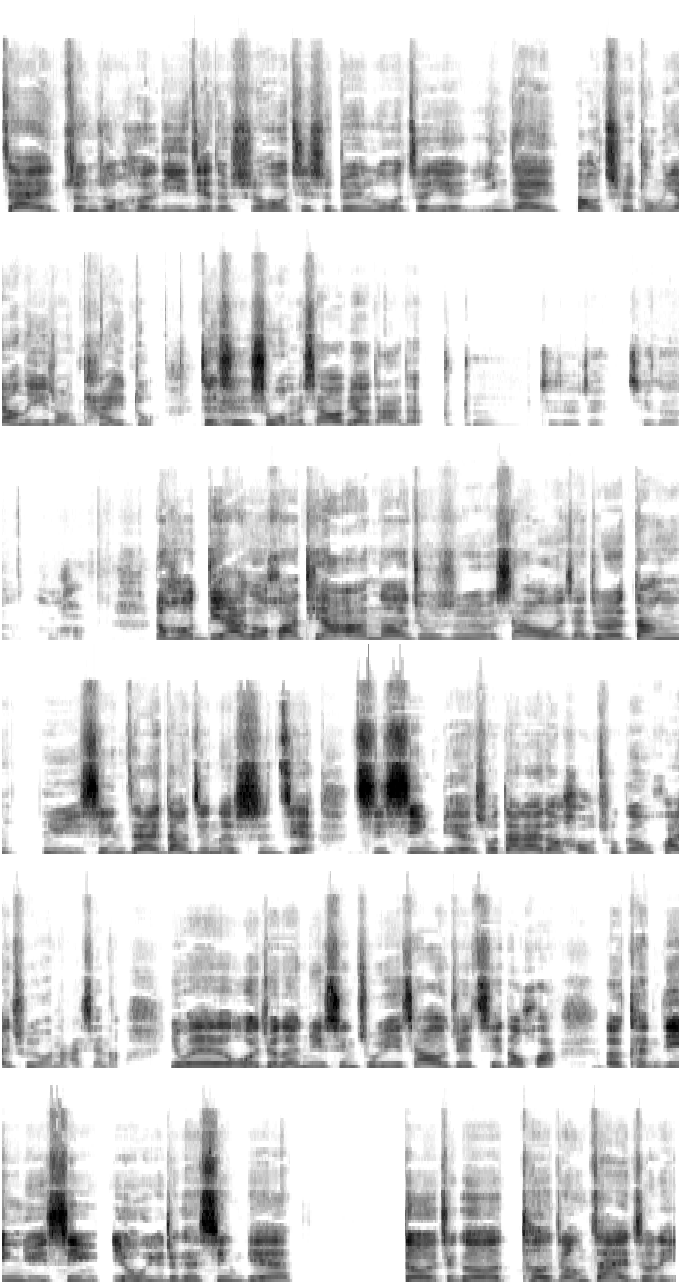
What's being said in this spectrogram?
在尊重和理解的时候，其实对弱者也应该保持同样的一种态度。这其实是我们想要表达的。嗯，对对对，这个很好。然后第二个话题二呢，就是想要问一下，就是当女性在当今的世界，其性别所带来的好处跟坏处有哪些呢？因为我觉得女性主义想要崛起的话，呃，肯定女性由于这个性别。的这个特征在这里，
